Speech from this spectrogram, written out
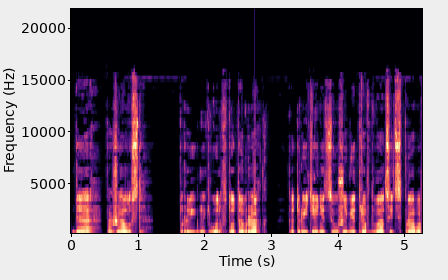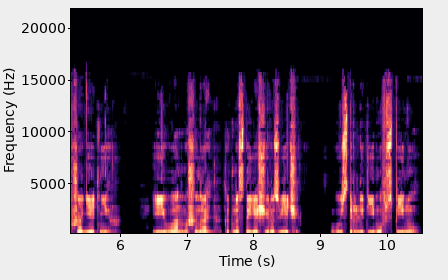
Да, пожалуйста, прыгнуть вон в тот овраг, который тянется уже метров двадцать справа в шаге от них. И Иван машинально, как настоящий разведчик, выстрелит ему в спину,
